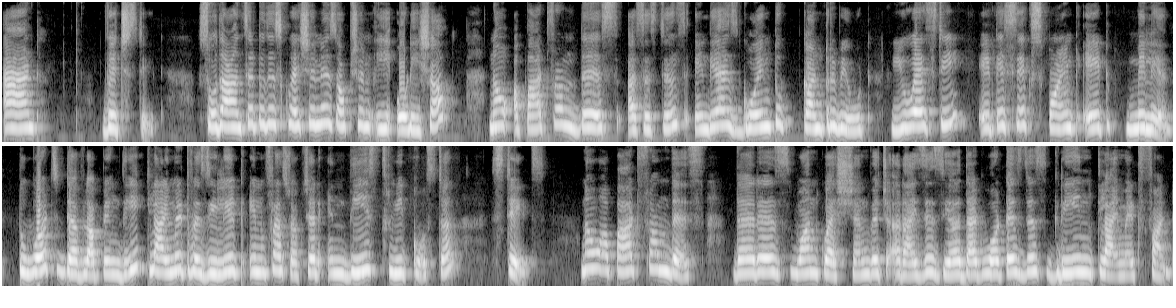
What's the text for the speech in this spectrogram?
and which state? So the answer to this question is option E, Odisha. Now apart from this assistance, India is going to contribute USD 86.8 million towards developing the climate resilient infrastructure in these three coastal states. Now apart from this, there is one question which arises here that what is this Green Climate Fund?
